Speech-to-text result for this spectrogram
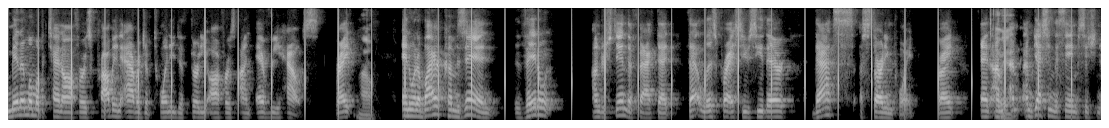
minimum of 10 offers, probably an average of 20 to 30 offers on every house, right? Wow. And when a buyer comes in, they don't understand the fact that that list price you see there, that's a starting point, right? And oh, I'm, oh, yeah. I'm, I'm, guessing the same situ-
